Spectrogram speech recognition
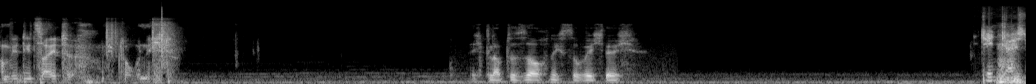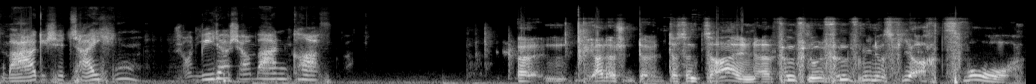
haben wir die Zeit? Ich glaube nicht. Ich glaube, das ist auch nicht so wichtig. Sind das magische Zeichen? Schon wieder Schamanenkraft. Äh, ja, das, das sind Zahlen. Äh, 505 minus 482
